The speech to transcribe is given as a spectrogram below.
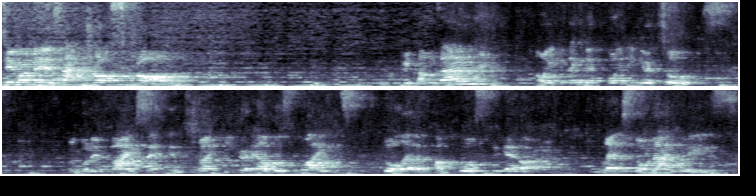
Two more minutes. That cross crawl. We come down. All you can think about pointing your toes. We're going in five seconds. Try and keep your elbows wide. Don't let them come close together. Let's go now, please.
